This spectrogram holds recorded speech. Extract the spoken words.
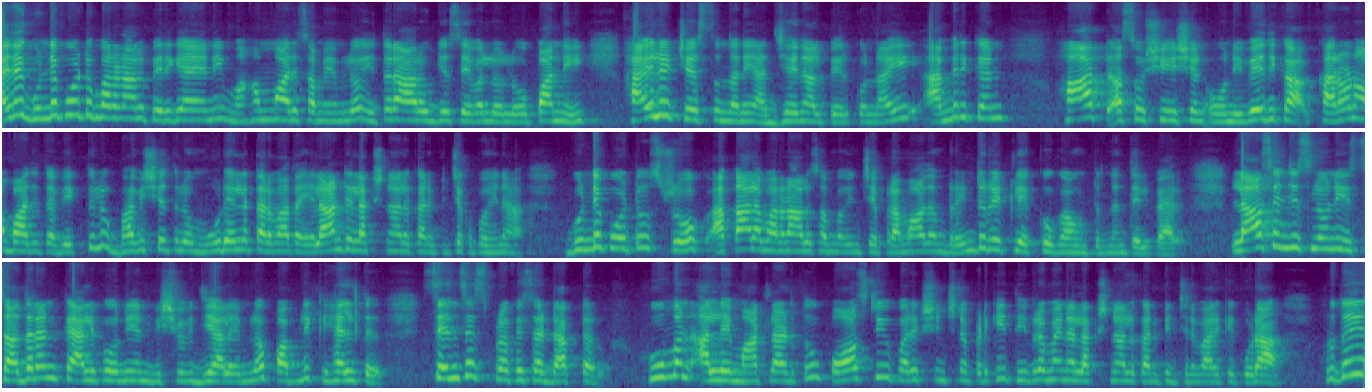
అయితే గుండెపోటు మరణాలు పెరిగాయని మహమ్మారి సమయంలో ఇతర ఆరోగ్య సేవల్లో లోపాన్ని హైలైట్ చేస్తుందని అధ్యయనాలు పేర్కొన్నాయి. అమెరికన్ హార్ట్ అసోసియేషన్ ఓ నివేదిక కరోనా బాధిత వ్యక్తులు భవిష్యత్తులో మూడేళ్ళ తర్వాత ఎలాంటి లక్షణాలు కనిపించకపోతే కనిపించకపోయినా గుండెపోటు స్ట్రోక్ అకాల మరణాలు సంభవించే ప్రమాదం రెండు రెట్లు ఎక్కువగా ఉంటుందని తెలిపారు. లాస్ ఏంజల్స్లోని సదరన్ కాలిఫోర్నియన్ విశ్వవిద్యాలయంలో public health sciences professor doctor Hooman Allayee మాట్లాడుతూ పాజిటివ్ పరీక్షించినప్పటికీ తీవ్రమైన లక్షణాలు కనిపించిన వారికి కూడా హృదయ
